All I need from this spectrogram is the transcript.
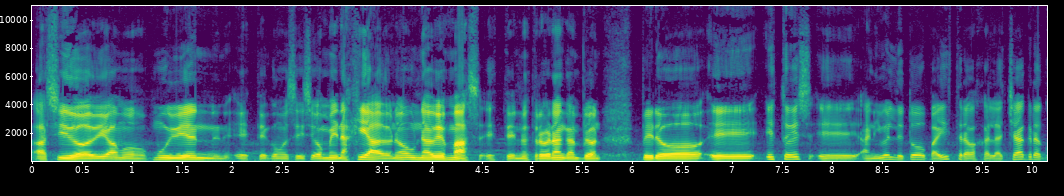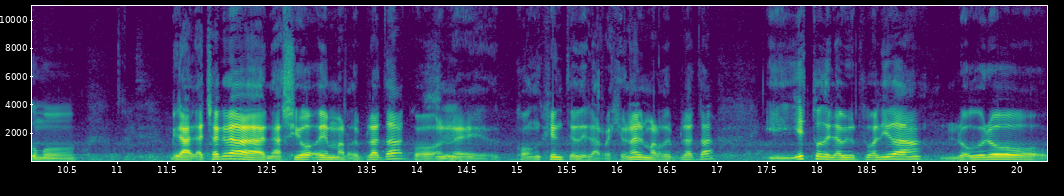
ha sido, digamos, muy bien, este, ¿cómo se dice?, homenajeado, ¿no? Una vez más, este, nuestro gran campeón. Pero eh, esto es eh, a nivel de todo país, trabaja la chacra, ¿cómo...? Mirá, la chacra nació en Mar del Plata eh, con, gente de la regional Mar del Plata y esto de la virtualidad logró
